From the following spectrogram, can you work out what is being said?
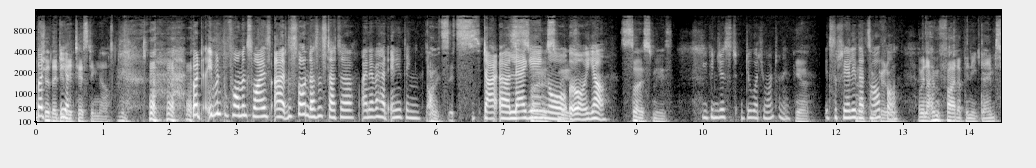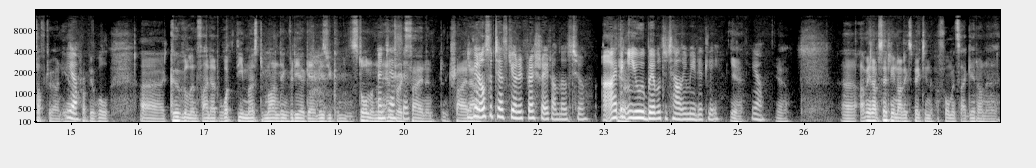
But I'm sure they do yeah. their testing now. but even performance-wise, uh, this phone doesn't stutter. I never had anything Oh, it's it's di- uh, lagging So or, or yeah. so smooth. You can just do what you want on it. Yeah. It's really that That's powerful. incredible. I mean, I haven't fired up any game software on here. Yeah. I probably will uh, Google and find out what the most demanding video game is you can install on And an Android it. phone and, and try it You out. can also test your refresh rate on those too. I I think Yeah. you will be able to tell immediately. yeah. Yeah. Yeah. Uh, I mean, I'm certainly not expecting the performance I get on a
